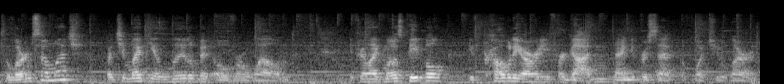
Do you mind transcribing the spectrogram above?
to learn so much, but you might be a little bit overwhelmed. If you're like most people, you've probably already forgotten 90% of what you learned.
